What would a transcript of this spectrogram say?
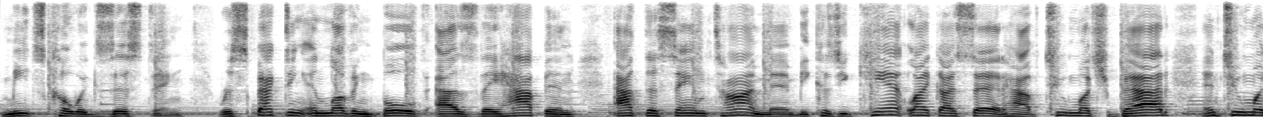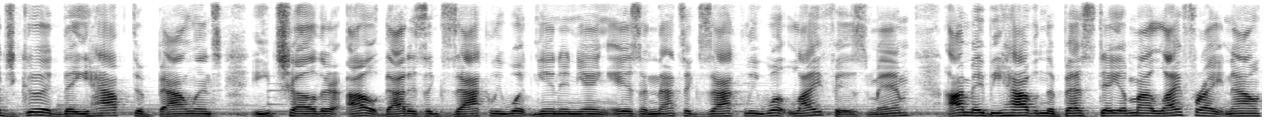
meets coexisting, respecting and loving both as they happen at the same time, man, because you can't, like I said, have too much bad and too much good. They have to balance each other out. That is exactly what yin and yang is, and that's exactly what life is, man. I may be having the best day of my life right now,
